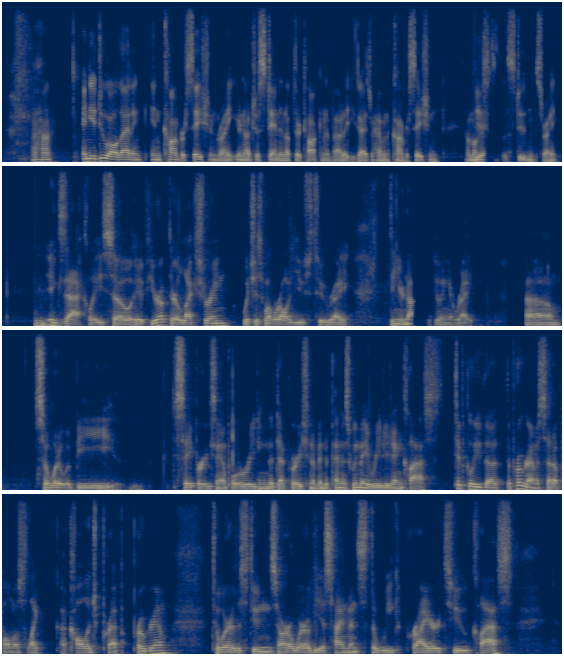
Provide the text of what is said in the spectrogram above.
Uh huh and you do all that in, in conversation, right? You're not just standing up there talking about it. You guys are having a conversation amongst yeah. the students, right? Exactly. So if you're up there lecturing, which is what we're all used to, right? Then you're not doing it right. Um, so what it would be, say for example, reading the Declaration of Independence, we may read it in class typically the the program is set up almost like a college prep program to where the students are aware of the assignments the week prior to class.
